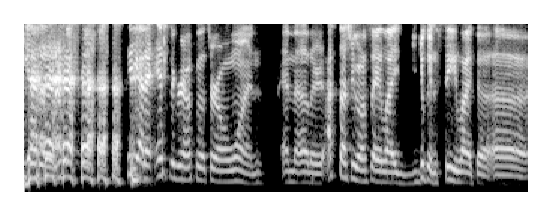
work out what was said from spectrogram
got a, he got an Instagram filter on one and the other. I thought you were gonna say like you can see like a uh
